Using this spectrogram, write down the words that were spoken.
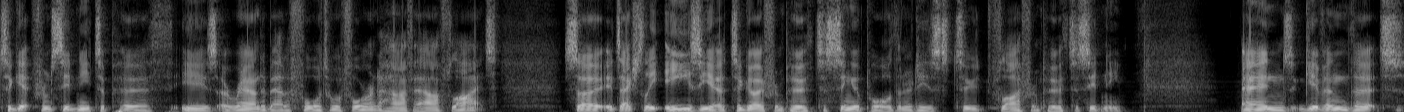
to get from Sydney to Perth is around about a four to a four and a half hour flight. So it's actually easier to go from Perth to Singapore than it is to fly from Perth to Sydney. And given that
